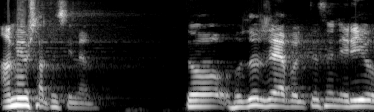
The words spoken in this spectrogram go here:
আমিও সাথে ছিলাম। তো হুজুর যা বলতেছেন, এরিও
